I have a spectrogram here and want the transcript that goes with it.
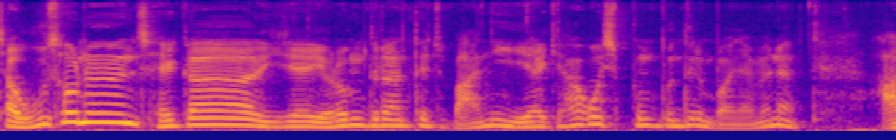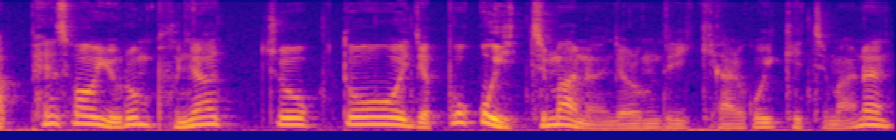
자 우선은 제가 이제 여러분들한테 좀 많이 이야기하고 싶은 분들은 뭐냐면은 앞에서 이런 분야 쪽도 이제 뽑고 있지만은 여러분들이 이렇게 알고 있겠지만은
